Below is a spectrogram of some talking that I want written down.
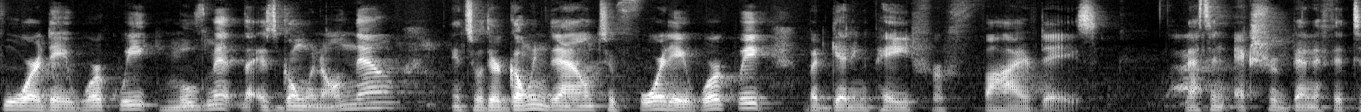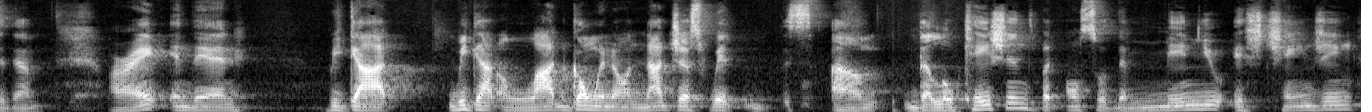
four day work week movement that is going on now. And so they're going down to four day work week, but getting paid for five days. Wow. That's an extra benefit to them. All right. And then we got we got a lot going on, not just with um, the locations, but also the menu is changing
